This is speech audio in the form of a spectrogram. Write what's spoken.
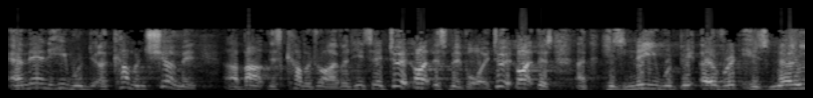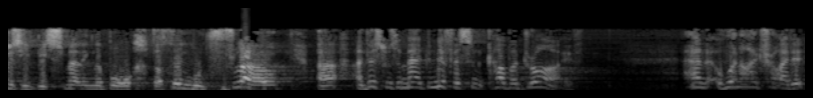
And then he would uh, come and show me about this cover drive and he'd say, do it like this, my boy, do it like this. And his knee would be over it, his nose, he'd be smelling the ball, the thing would flow, uh, and this was a magnificent cover drive. And when I tried it,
